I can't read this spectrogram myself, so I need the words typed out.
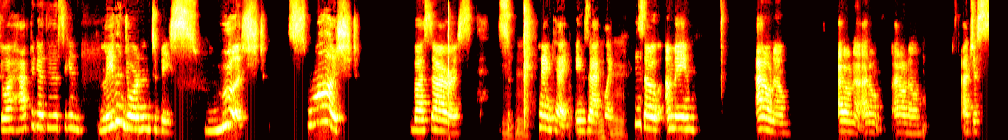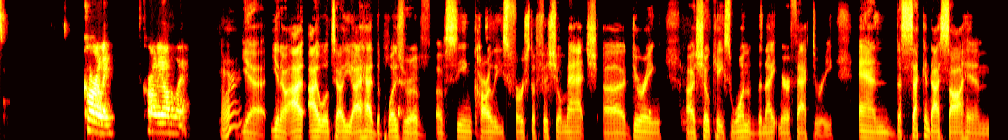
Do I have to go through this again? Leaving Jordan to be smushed, smushed by Cyrus. Mhm, Pancake, exactly. mhm. So I mean, I don't know. I don't know. I don't. I don't know. I just Carly, Carly all the way. All right. Yeah, you know, I I will tell you, I had the pleasure of of seeing Carly's first official match uh, during uh, Showcase One of the Nightmare Factory, and the second I saw him,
